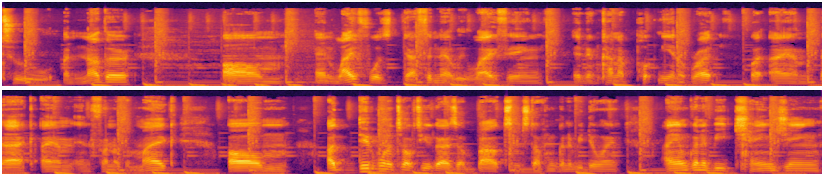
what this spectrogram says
to another. Um, and life was definitely lifing. It kind of put me in a rut, but I am back. I am in front of the mic. Um, I did want to talk to you guys about some stuff I'm going to be doing. I am going to be changing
